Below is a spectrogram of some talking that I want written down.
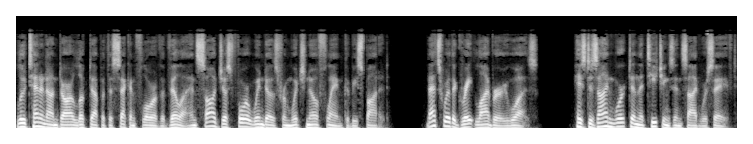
Lieutenant Andar looked up at the second floor of the villa and saw just four windows from which no flame could be spotted. That's where the great library was. His design worked and the teachings inside were saved.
